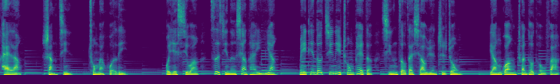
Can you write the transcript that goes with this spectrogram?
开朗、上进、充满活力。我也希望自己能像他一样。每天都精力充沛地行走在校园之中，阳光穿透头发，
